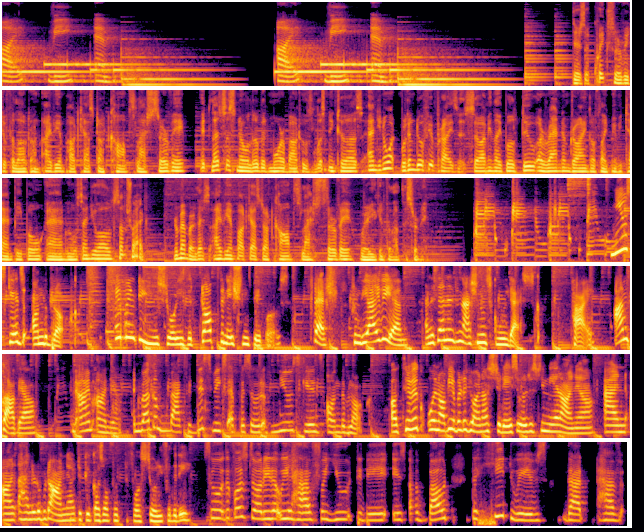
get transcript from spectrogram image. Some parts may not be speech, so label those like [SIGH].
I V M. I V M. There's a quick survey to fill out on ivmpodcast.com slash survey. It lets us know a little bit more about who's listening to us. And you know what? We're going to do a few prizes. So, I mean, like, we'll do a random drawing of like maybe 10 people and we'll send you all some swag. Remember, that's ivmpodcast.com slash survey where you can fill out the survey. News Kids on the Block. Bring to you stories that top the nation's papers, fresh from the IVM and Ascend International School desk. Hi, I'm Kavya. And I'm Anya, and welcome back to this week's episode of News Kids on the Block. Uh, Trivik will not be able to join us today, so it'll just be me and Anya. And I hand it over to Anya to kick us off with the first story for the day. So, the first story that we have for you today is about the heat waves that have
